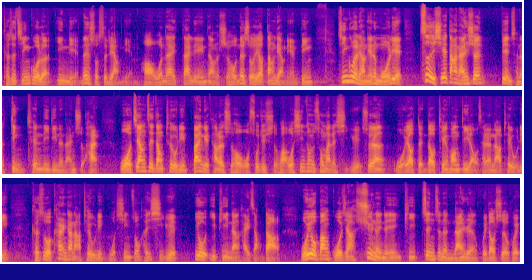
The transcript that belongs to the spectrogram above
可是经过了一年，那时候是两年，哈，我在带练营长的时候，那时候要当两年兵。经过了两年的磨练，这些大男生变成了顶天立地的男子汉。我将这张退伍令颁给他的时候，我说句实话，我心中是充满了喜悦。虽然我要等到天荒地老才能拿退伍令，可是我看人家拿退伍令，我心中很喜悦。又一批男孩长大了，我又帮国家训练了一批真正的男人回到社会，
